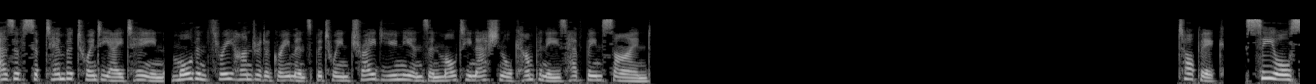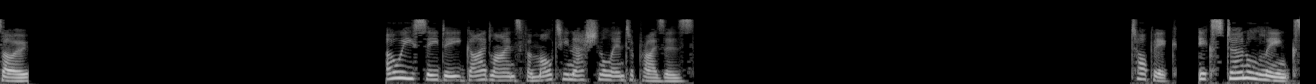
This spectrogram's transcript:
As of September 2018, more than 300 agreements between trade unions and multinational companies have been signed. Topic. See also OECD Guidelines for Multinational Enterprises Topic. External links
